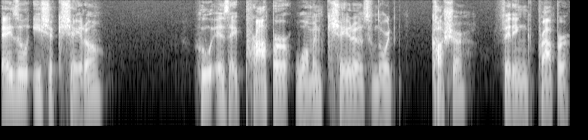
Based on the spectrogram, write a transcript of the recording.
Ezu Isha Kshero, who is a proper woman. Kshera is from the word kosher, fitting, proper.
